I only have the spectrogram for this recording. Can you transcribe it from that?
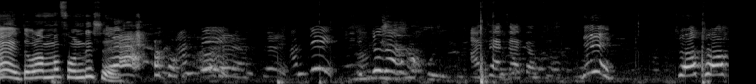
এই তোমার আম্মা ফোন দিছে? আচ্ছা আচ্ছা আচ্ছা ট্রক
